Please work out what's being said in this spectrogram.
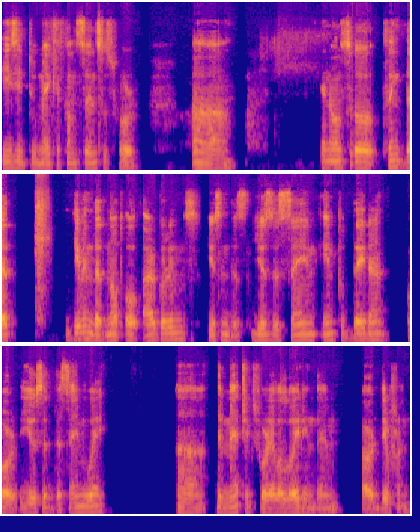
easy to make a consensus for. Uh, and also think that given that not all algorithms using this use the same input data or use it the same way, uh, the metrics for evaluating them are different.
